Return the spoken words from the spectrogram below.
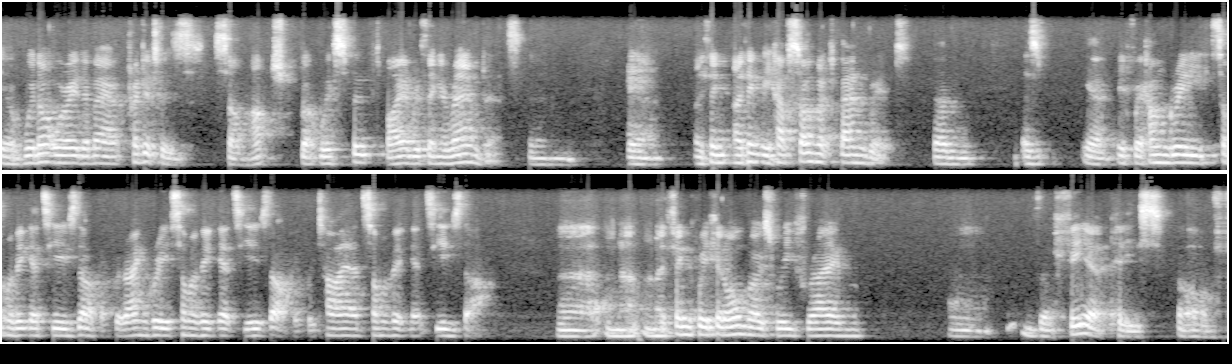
you know, we're not worried about predators so much, but we're spooked by everything around us. And yeah, I think I think we have so much bandwidth. Um, as yeah, if we're hungry, some of it gets used up. If we're angry, some of it gets used up. If we're tired, some of it gets used up. Uh, and, I, and I think we can almost reframe uh, the fear piece of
